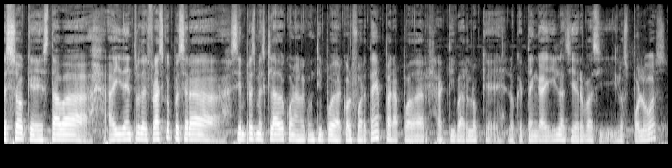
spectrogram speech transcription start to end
eso que estaba ahí dentro del frasco, pues era siempre es mezclado con algún tipo de alcohol fuerte para poder activar lo que, lo que tenga ahí, las hierbas y los polvos.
